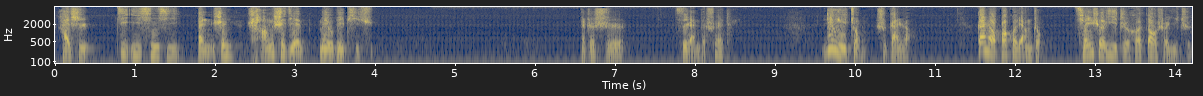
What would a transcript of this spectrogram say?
还是记忆信息本身长时间没有被提取，那这是自然的衰退。另一种是干扰，干扰包括两种：前摄抑制和倒摄抑制。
